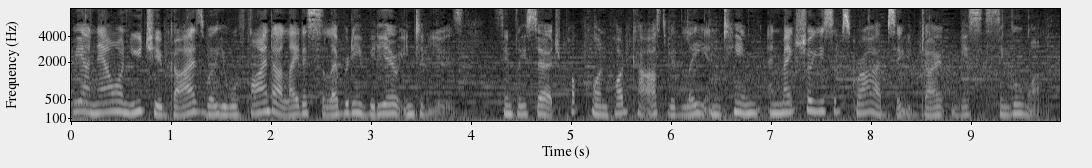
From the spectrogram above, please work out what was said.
We are now on YouTube, guys, where you will find our latest celebrity video interviews. Simply search Popcorn Podcast with Lee and Tim and make sure you subscribe so you don't miss a single one.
